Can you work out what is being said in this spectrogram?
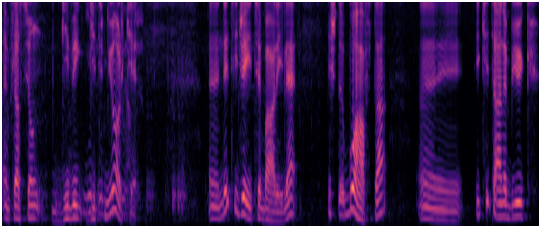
enflasyon gibi, gitmiyor, gitmiyor. ki. E, netice itibariyle işte bu hafta e, iki tane büyük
